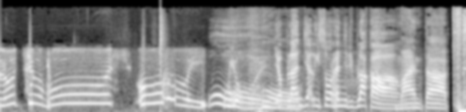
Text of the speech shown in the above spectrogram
lucu, bus. Uy. Ui, dia belanja lagi suaranya di belakang. Mantap.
